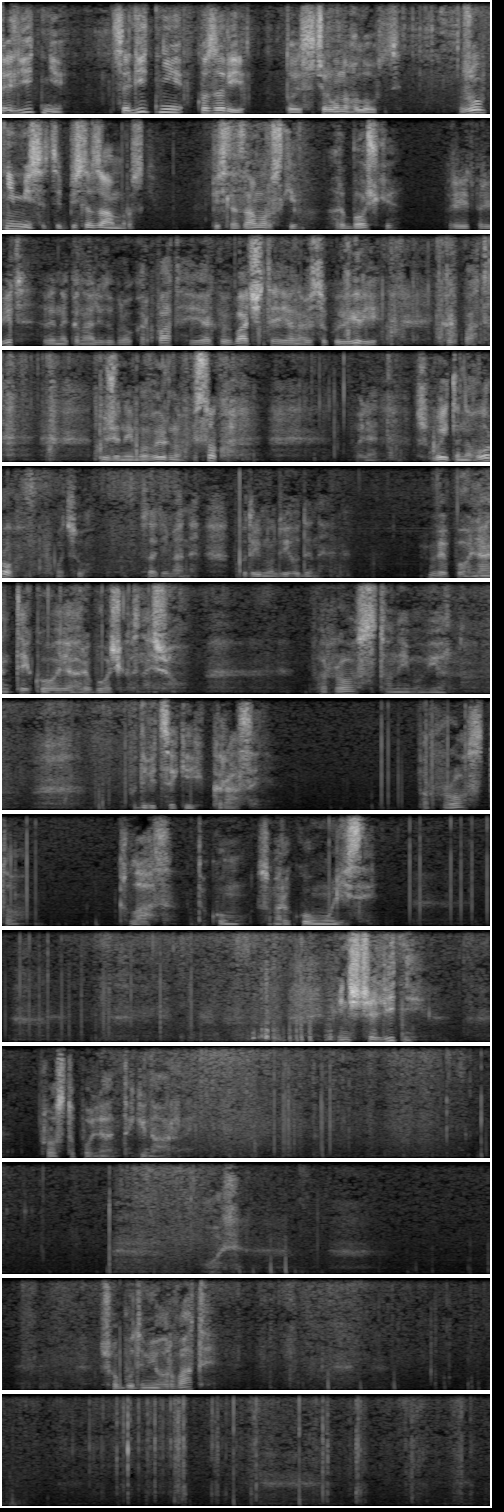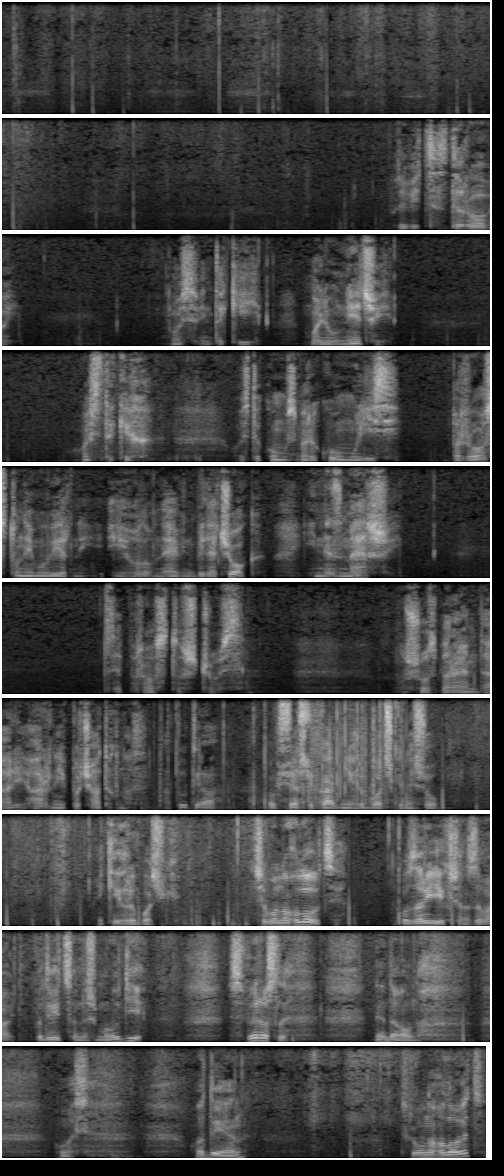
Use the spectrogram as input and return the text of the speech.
Це літні, це літні козарі, тобто червоноголовці. В жовтні місяці, після заморозків. Після заморозків, грибочки. Привіт-привіт! Ви на каналі Добро Карпат. І як ви бачите, я на високовір'ї Карпат. Дуже неймовірно високо. Погляньте, щоб вийти на гору, оцю ззаді мене, потрібно 2 години. Ви погляньте, якого я грибочка знайшов. Просто неймовірно. Подивіться, який красень. Просто клас в такому смариковому лісі. Він ще літній. Просто погляньте, який гарний. Ось. Що будемо його рвати? Подивіться, здоровий. Ось він такий мальовничий. Ось таких, ось такому смириковому лісі. Просто неймовірний. І головне він білячок. І не змерший. Це просто щось. Ну що, збираємо далі? Гарний початок у нас. А тут я взагалі шикарні грибочки знайшов. Які грибочки? Червоноголовці. Козарі їх ще називають. Подивіться, вони ж молоді. Виросли недавно. Ось. Один. Червоноголовець.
